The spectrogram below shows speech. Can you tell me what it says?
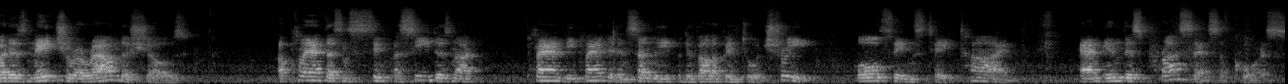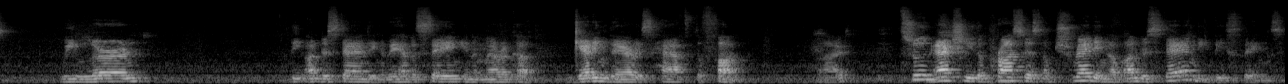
but as nature around us shows, a plant doesn't, a seed does not plant, be planted and suddenly develop into a tree. All things take time. And in this process, of course, we learn the understanding. And they have a saying in America, getting there is half the fun, right? Through actually the process of treading, of understanding these things,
